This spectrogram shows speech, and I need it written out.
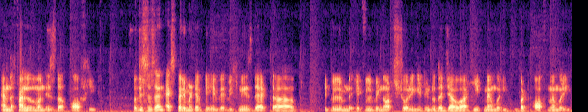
And the final one is the off heap. So this is an experimental behavior, which means that uh, it will it will be not storing it into the Java heap memory, but off memory,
